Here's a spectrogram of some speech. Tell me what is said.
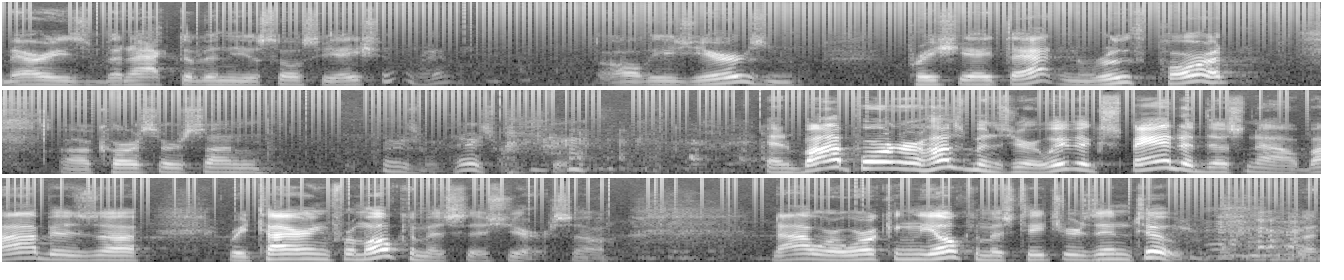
Mary's been active in the association right, all these years, and appreciate that. And Ruth Porritt, uh, of course, her son, there's, there's and Bob Porter, husband's here. We've expanded this now. Bob is uh, retiring from Okemos this year, so now we're working the Okemos teachers in too. But,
